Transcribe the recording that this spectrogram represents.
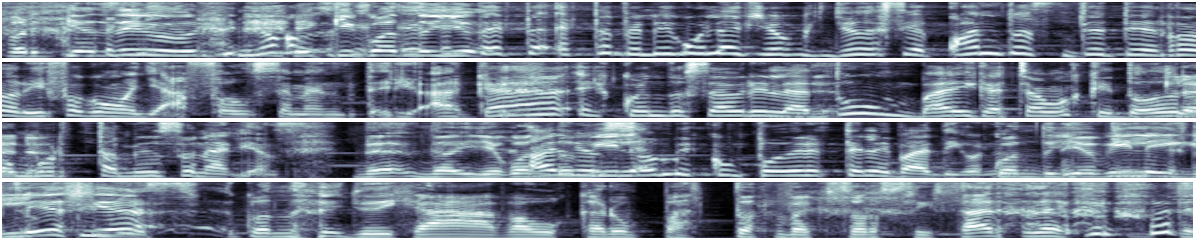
Porque sí, porque- No, es que cuando yo. esta, esta- película yo, yo decía, ¿cuánto es de terror? Y fue como, ya, fue un cementerio. Acá es cuando se abre la tumba y cachamos que todos Claro. los muertos también son aliens. No, no, yo cuando aliens vi la, zombies con poderes telepáticos. cuando yo vi la iglesia, cuando yo dije, ah, va a buscar un pastor, va a exorcizar a la gente.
